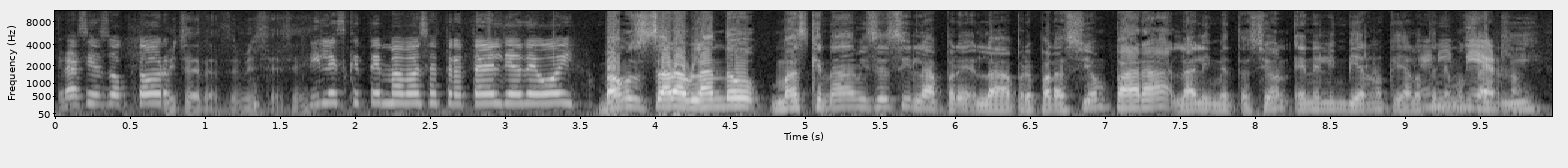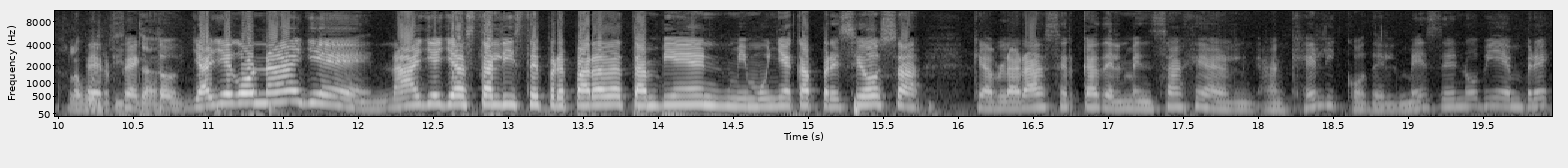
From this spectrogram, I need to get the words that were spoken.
Gracias, doctor. Muchas gracias, mi Ceci. Diles qué tema vas a tratar el día de hoy. Vamos a estar hablando más que nada, mi Ceci, la, pre- la preparación para la alimentación en el invierno, que ya lo en tenemos invierno. aquí, a la vueltita. Perfecto. Ya llegó Naye. Naye ya está lista y preparada también, mi muñeca preciosa, que hablará acerca del mensaje angélico del mes de noviembre.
